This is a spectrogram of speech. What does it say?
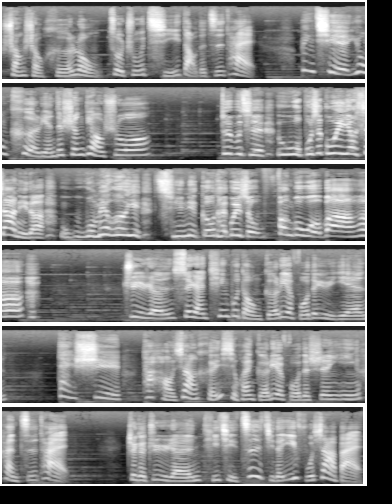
双手合拢，做出祈祷的姿态，并且用可怜的声调说：“对不起，我不是故意要吓你的，我没有恶意，请你高抬贵手，放过我吧！”啊！巨人虽然听不懂格列佛的语言，但是他好像很喜欢格列佛的声音和姿态。这个巨人提起自己的衣服下摆。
